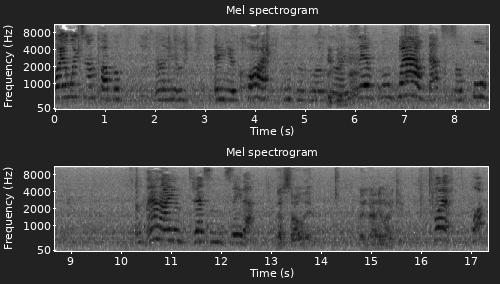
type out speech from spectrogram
fireworks not pop up um, in your, in your car. This is what I said. Well, wow, that's so cool. And then I just didn't say that. That's solid. But I didn't like it. But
